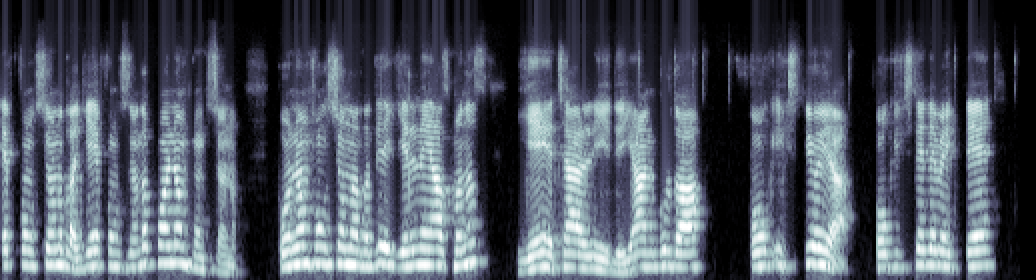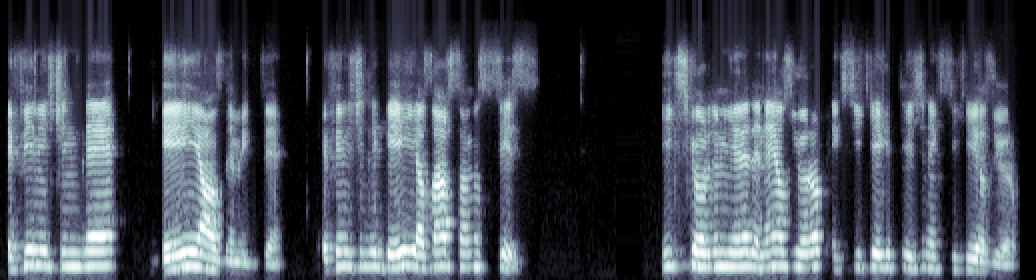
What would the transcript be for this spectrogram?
F fonksiyonu da G fonksiyonu da polinom fonksiyonu. Polinom fonksiyonlarda direkt yerine yazmanız yeterliydi. Yani burada fog x diyor ya. Fog x ne demekti? F'in içinde G'yi yaz demekti. F'in içinde G'yi yazarsanız siz x gördüğün yere de ne yazıyorum? Eksi 2'ye gittiği için eksi 2 yazıyorum.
